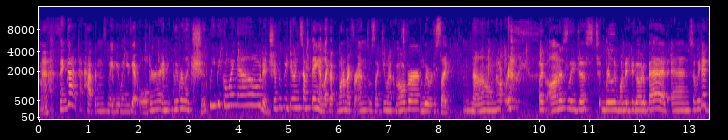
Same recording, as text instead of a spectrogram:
Meh. I think that happens maybe when you get older and we were like, should we be going out and should we be doing something? And like one of my friends was like, do you want to come over? And we were just like, no, not really like honestly just really wanted to go to bed and so we did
